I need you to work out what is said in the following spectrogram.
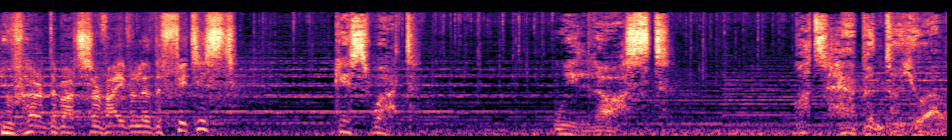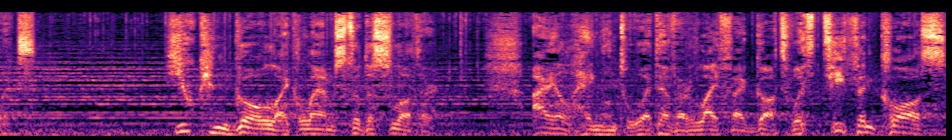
You've heard about survival of the fittest? Guess what? We lost. What's happened to you, Alex? You can go like lambs to the slaughter. I'll hang on to whatever life I got with teeth and claws.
